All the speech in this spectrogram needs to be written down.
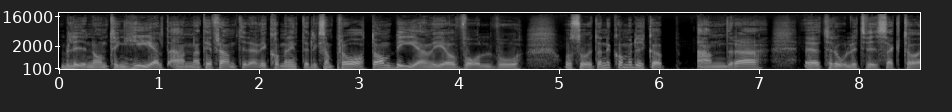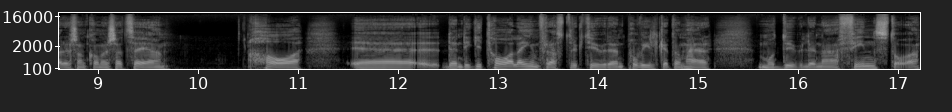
blir någonting helt annat i framtiden. Vi kommer inte liksom prata om BMW och Volvo och så, utan det kommer dyka upp andra eh, troligtvis aktörer som kommer så att säga ha Eh, den digitala infrastrukturen på vilket de här modulerna finns. Då.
